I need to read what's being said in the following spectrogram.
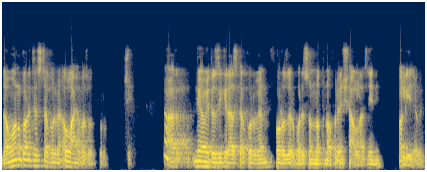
দমন করার চেষ্টা করবেন, আল্লাহ হেফাজত করুন। আর নিয়মিত জিকির আজকাল করবেন, ফরজের পরে সন্নত নফল, ইনশাআল্লাহ জিন পালিয়ে যাবেন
